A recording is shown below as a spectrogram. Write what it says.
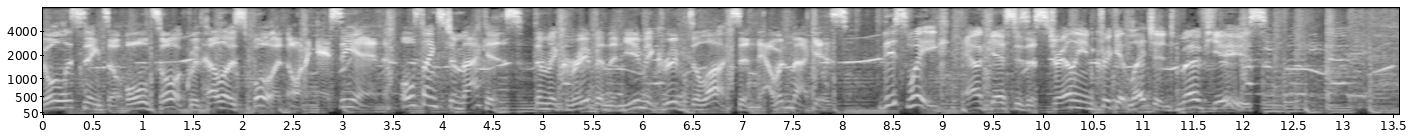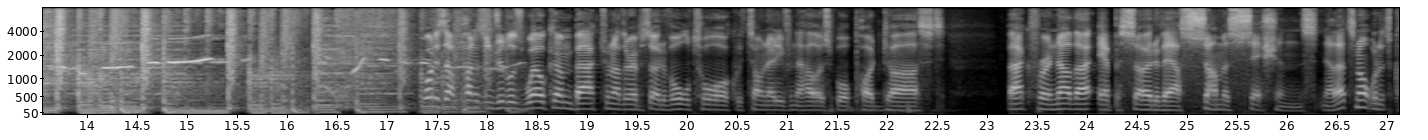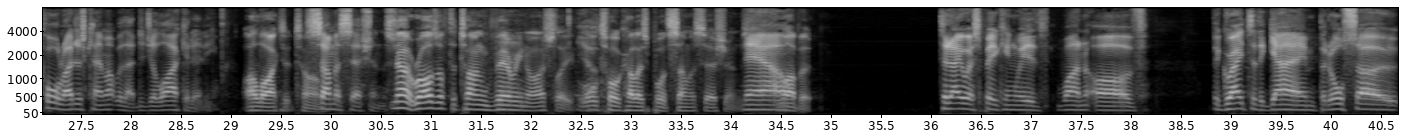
You're listening to All Talk with Hello Sport on SEN. All thanks to Maccas. The McRib and the new McRib Deluxe are now at Maccas. This week, our guest is Australian cricket legend Merv Hughes. What is up, punters and dribblers? Welcome back to another episode of All Talk with Tom Eddy from the Hello Sport podcast. Back for another episode of our summer sessions. Now, that's not what it's called. I just came up with that. Did you like it, Eddy? I liked it, Tom. Summer sessions. No, it rolls off the tongue very nicely. Mm. Yeah. All talk Hello Sports summer sessions. Now- love it. Today, we're speaking with one of the greats of the game, but also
